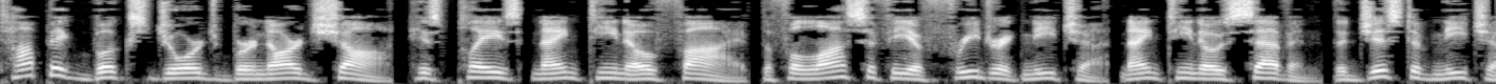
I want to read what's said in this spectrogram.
Topic books George Bernard Shaw, his plays 1905 The Philosophy of Friedrich Nietzsche 1907 The Gist of Nietzsche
